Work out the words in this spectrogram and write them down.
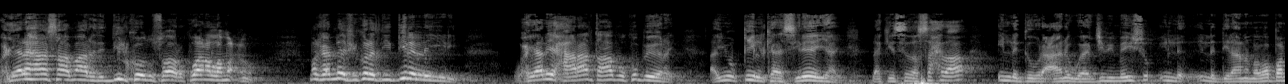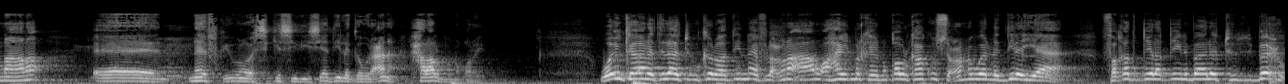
waxyaalahaasaa maarata dilkoodu soo kuwaana lama cuno. Markaa neefkii kol haddii dila la yidhi waxyaalihii xaaraanta ahabuu ku biiray ayuu qiilkaasi leeyahay. Laakiin sida saxdaa in la gowracaana waajibi mayso in la dilaana maba banaana neefkiina waa sika sidiisi haddii la gowracana xalaal buu noqonay wain kaanat laa tu'kalu haddii neef la cuno aanu ahayn markaynu qowlkaa ku soconno waa la dilayaa. Faqad qiila qiil baa la tudbaxu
